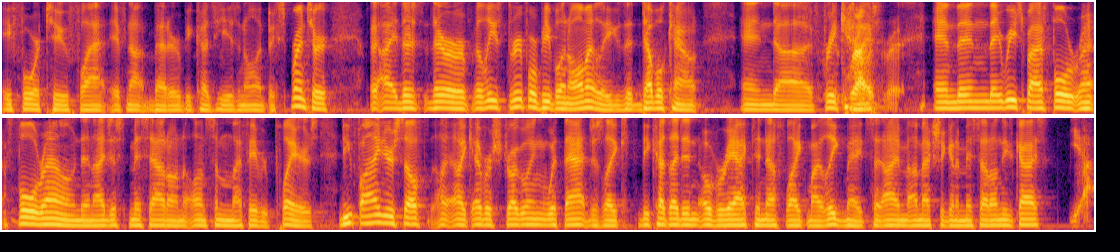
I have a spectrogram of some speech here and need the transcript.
a four-two flat, if not better, because he is an Olympic sprinter, I, there's there are at least three or four people in all my leagues that double count and uh, freak out, Right, right. and then they reach by a full full round, and I just miss out on on some of my favorite players. Do you find yourself like ever struggling with that? Just like because I didn't overreact enough, like my league mates, that I'm I'm actually going to miss out on these guys. Yeah,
